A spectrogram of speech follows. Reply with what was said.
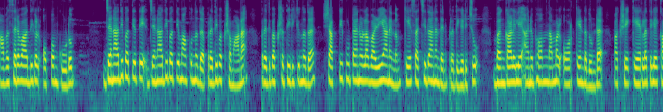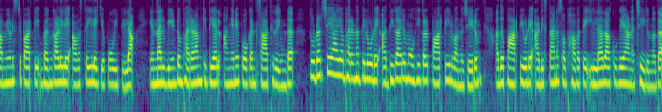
അവസരവാദികൾ ഒപ്പം കൂടും. ജനാധിപത്യത്തെ ജനാധിപത്യമാക്കുന്നത് പ്രതിപക്ഷമാണ്. പ്രതിപക്ഷത്തിരിക്കുന്നത് ശക്തി കൂട്ടാനുള്ള വഴിയാണെന്നും കെ സച്ചിദാനന്ദൻ പ്രതികരിച്ചു. ബംഗാളിലെ അനുഭവം നമ്മൾ ഓർക്കേണ്ടതുണ്ട്. പക്ഷേ കേരളത്തിലെ കമ്മ്യൂണിസ്റ്റ് പാർട്ടി ബംഗാളിലെ അവസ്ഥയിലേക്ക് പോയിട്ടില്ല. എന്നാൽ വീണ്ടും ഭരണം കിട്ടിയാൽ അങ്ങനെ പോകാൻ സാധ്യതയുണ്ട്. തുടർച്ചയായ ഭരണത്തിലൂടെ അധികാരമോഹികൾ പാർട്ടിയിൽ വന്നു ചേരും അത് പാർട്ടിയുടെ അടിസ്ഥാന സ്വഭാവത്തെ ഇല്ലാതാക്കുകയാണ് ചെയ്യുന്നത്.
